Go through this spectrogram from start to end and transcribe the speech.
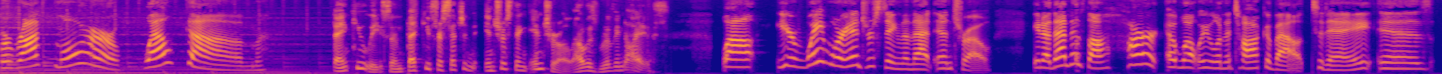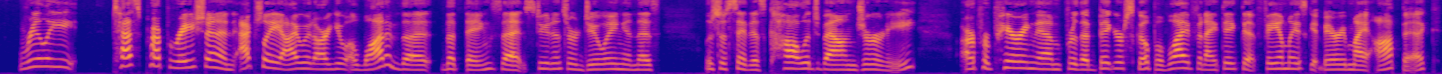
Barak Moore, welcome. Thank you, Lisa, and thank you for such an interesting intro. That was really nice. Well, you're way more interesting than that intro. You know, that is the heart of what we want to talk about today is really test preparation. Actually, I would argue a lot of the, the things that students are doing in this, let's just say this college bound journey are preparing them for the bigger scope of life. And I think that families get very myopic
